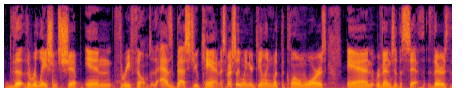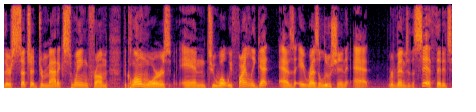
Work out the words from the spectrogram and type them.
the the relationship in three films as best you can, especially when you're dealing with the Clone Wars and Revenge of the Sith. There's there's such a dramatic swing from the Clone Wars and to what we finally get as a resolution at Revenge of the Sith that it's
